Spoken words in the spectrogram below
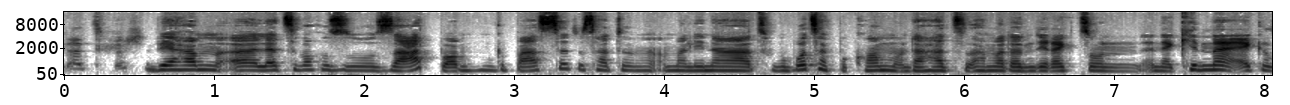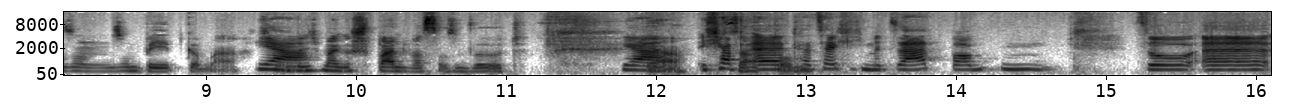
dazwischen. Wir haben äh, letzte Woche so Saatbomben gebastelt. Das hatte Marlena zum Geburtstag bekommen und da hat, haben wir dann direkt so ein, in der Kinderecke so ein, so ein Beet gemacht. Ja. Dann bin ich mal gespannt, was das wird. Ja, ja ich habe äh, tatsächlich mit Saatbomben so, äh,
